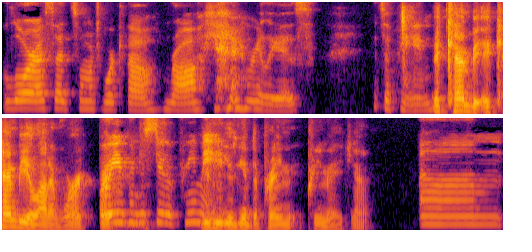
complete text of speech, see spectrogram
Laura said so much work though. Raw. Yeah, it really is. It's a pain. it can be. It can be a lot of work, but or you can just do the you pre-made. can, you can get the pre pre-made. Yeah. Um,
